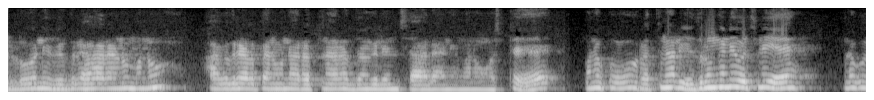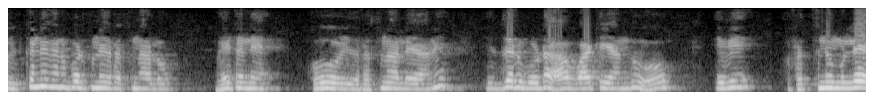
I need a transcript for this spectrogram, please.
లోని విగ్రహాలను మనం ఆ విగ్రహాల పైన ఉన్న రత్నాలను దొంగిలించాలని మనం వస్తే మనకు రత్నాలు ఎదురుగానే వచ్చినాయే. మనకు ఇక్కడనే కనపడుతున్నాయి రత్నాలు. బయటనే ఓ ఇది రత్నాలే అని ఇద్దరు కూడా వాటి అందు ఇవి రత్నములే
